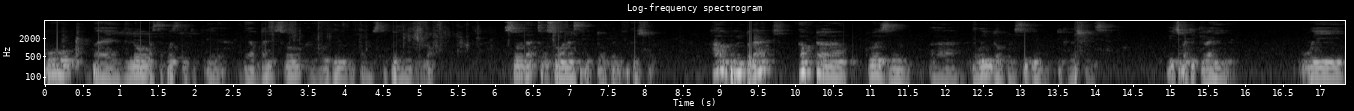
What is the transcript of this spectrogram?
who by law are supposed to declare, they have done so and within the terms stipulated in law. So that's also one aspect of verification. How do we do that? After closing uh, the window of receiving declarations, each particular year, we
